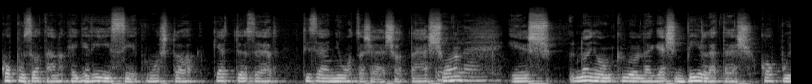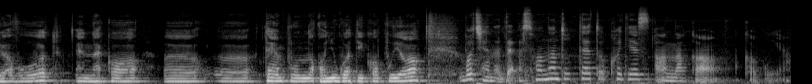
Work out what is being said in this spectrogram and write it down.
kapuzatának egy részét most a 2018-as elsatáson, és nagyon különleges, béletes kapuja volt ennek a, a, a templomnak a nyugati kapuja. Bocsánat, de azt honnan tudtátok, hogy ez annak a kapuja?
